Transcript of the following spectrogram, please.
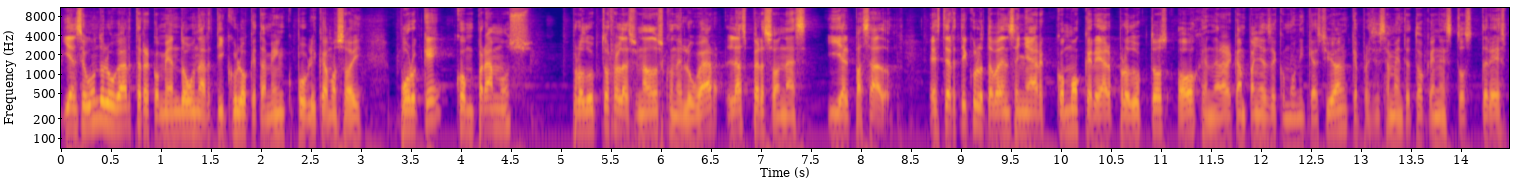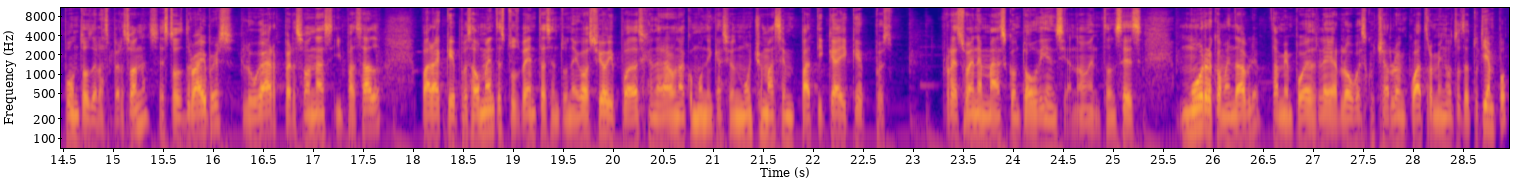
Y en segundo lugar te recomiendo un artículo que también publicamos hoy, ¿por qué compramos productos relacionados con el lugar, las personas y el pasado? Este artículo te va a enseñar cómo crear productos o generar campañas de comunicación que precisamente toquen estos tres puntos de las personas, estos drivers, lugar, personas y pasado, para que pues aumentes tus ventas en tu negocio y puedas generar una comunicación mucho más empática y que pues resuene más con tu audiencia, ¿no? Entonces, muy recomendable. También puedes leerlo o escucharlo en cuatro minutos de tu tiempo.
